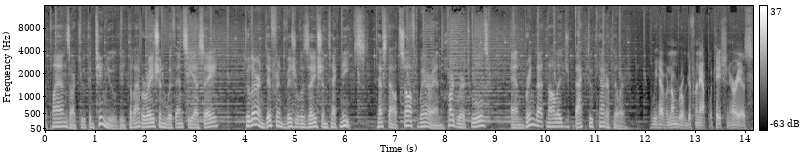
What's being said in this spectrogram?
The plans are to continue the collaboration with NCSA to learn different visualization techniques, test out software and hardware tools, and bring that knowledge back to Caterpillar. We have a number of different application areas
